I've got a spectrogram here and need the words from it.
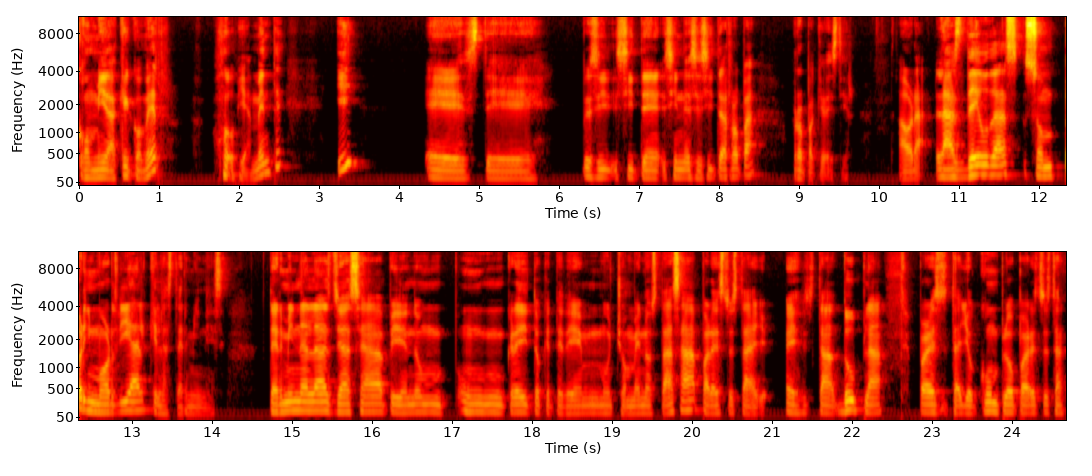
comida que comer, obviamente, y este, pues si, si, te, si necesitas ropa, ropa que vestir. Ahora, las deudas son primordial que las termines. Termínalas ya sea pidiendo un, crédito que te dé mucho menos tasa. Para esto está, está dupla, para esto está yo cumplo, para esto están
